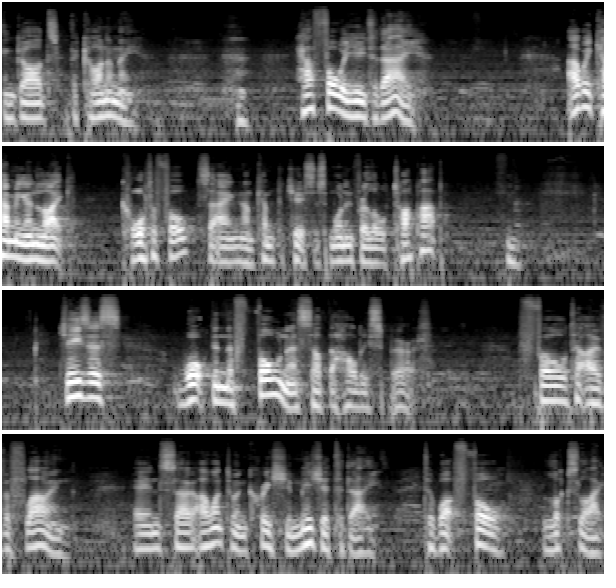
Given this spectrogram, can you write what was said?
in God's economy. How full are you today? Are we coming in like quarter full, saying, I'm coming to church this morning for a little top up? Jesus walked in the fullness of the Holy Spirit, full to overflowing. And so I want to increase your measure today to what full looks like.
